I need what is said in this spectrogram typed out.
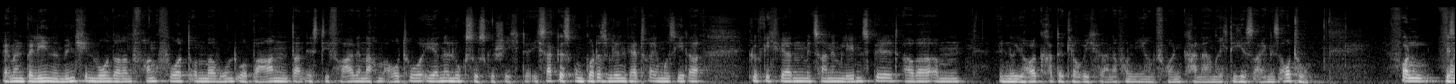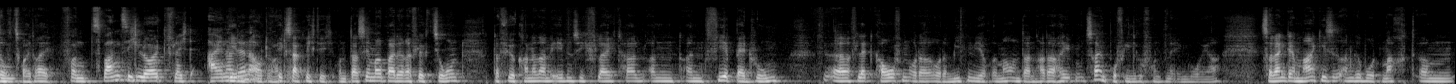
Wenn man in Berlin und München wohnt oder in Frankfurt und man wohnt urban, dann ist die Frage nach dem Auto eher eine Luxusgeschichte. Ich sage das um Gottes Willen wertfrei, muss jeder glücklich werden mit seinem Lebensbild. Aber ähm, in New York hatte, glaube ich, einer von ihren Freunden keiner ein richtiges eigenes Auto. Von, Bis auf zwei, drei. Von 20 Leuten vielleicht einer, eben, der ein Auto hat. Exakt, richtig. Und das wir bei der Reflexion. Dafür kann er dann eben sich vielleicht halt an, an Vier-Bedroom äh, Flat kaufen oder, oder mieten, wie auch immer, und dann hat er eben sein Profil gefunden irgendwo. Ja. Solange der Markt dieses Angebot macht, ähm,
